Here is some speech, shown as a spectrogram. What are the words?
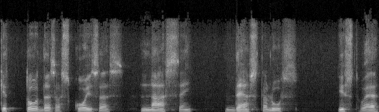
que todas as coisas nascem desta luz, isto é,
